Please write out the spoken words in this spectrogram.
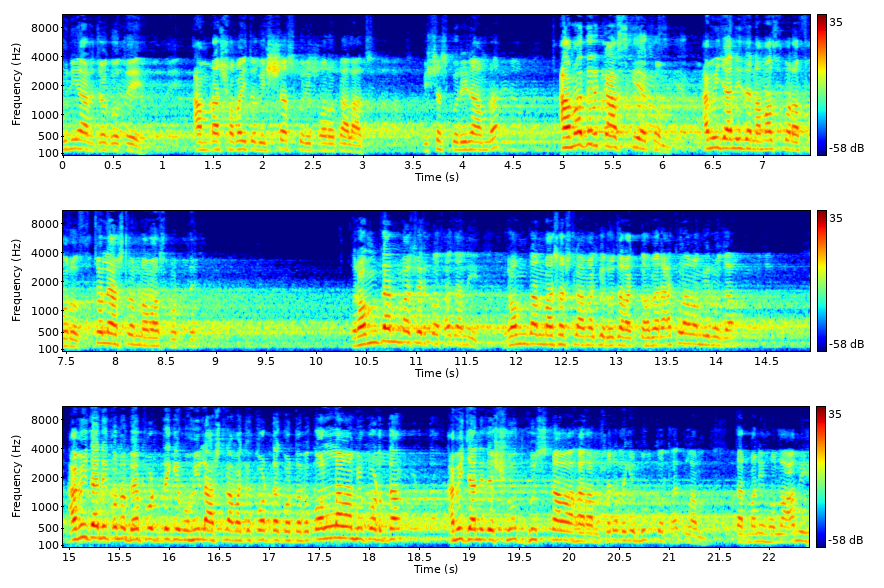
দুনিয়ার জগতে, আমরা সবাই তো বিশ্বাস করি পরকাল আছে। বিশ্বাস করি না আমরা? আমাদের কাজ কি এখন? আমি জানি যে নামাজ পড়া ফরজ। চলে আসলাম নামাজ পড়তে। রমজান মাসের কথা জানি। রমজান মাস আসলে আমাকে রোজা রাখতে হবে, রাখলাম আমি রোজা। আমি জানি কোনো ব্যাপার দেখে মহিলা আসলে আমাকে পর্দা করতে হবে, করলাম আমি পর্দা। আমি জানি যে সুদ, ঘুষ খাওয়া হারাম, সেটা থেকে মুক্ত থাকলাম। তার মানে হলো আমি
